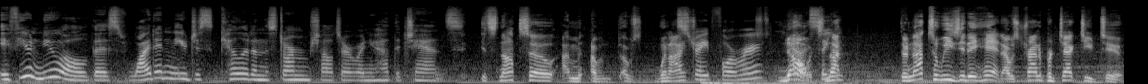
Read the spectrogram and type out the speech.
If you knew all this, why didn't you just kill it in the storm shelter when you had the chance? It's not so. I'm, I, I was when I. Straightforward? No, Yeah, it's so not. you- They're not so easy to hit. I was trying to protect you too.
